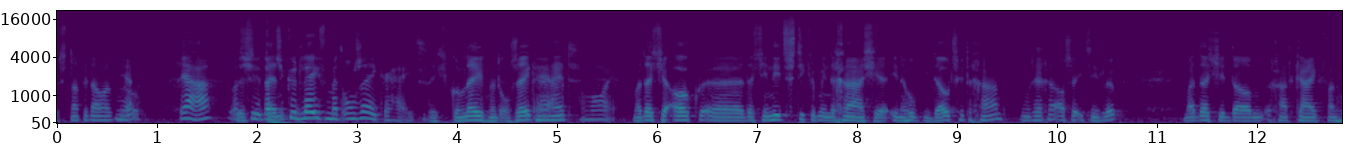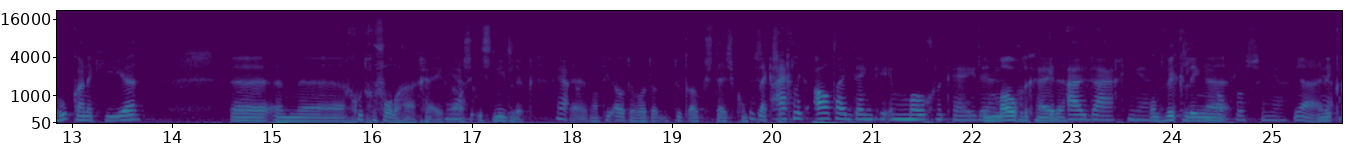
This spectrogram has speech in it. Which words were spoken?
Snap je nou wat ik Ja. bedoel? Ja, dat, Dus je, dat je kunt leven met onzekerheid. Dat je kon leven met onzekerheid. Ja, mooi. Maar dat je ook eh, dat je niet stiekem in de garage in een hoekje dood zit te gaan, zal ik maar zeggen, als er iets niet lukt. Maar dat je dan gaat kijken van hoe kan ik hier eh, een eh, goed gevolg aan geven Ja. als iets niet lukt. Ja. Eh, want die auto wordt natuurlijk ook steeds Dus complexer. eigenlijk altijd denken in mogelijkheden, in mogelijkheden, in uitdagingen, in ontwikkelingen. oplossingen. Ja, en Ja. Ik,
